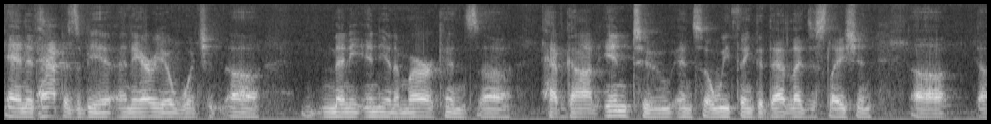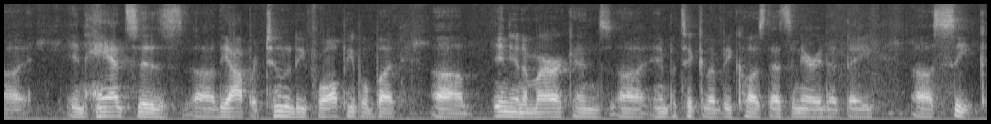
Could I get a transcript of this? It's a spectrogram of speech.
And it happens to be an area which uh, many Indian Americans uh, have gone into. And so we think that that legislation uh, uh, enhances uh, the opportunity for all people, but um, Indian Americans uh, in particular, because that's an area that they uh, seek.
